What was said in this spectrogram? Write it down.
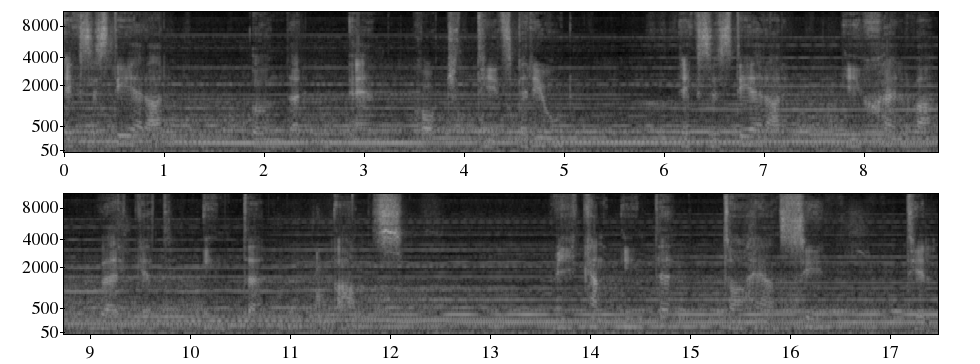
existerar under en kort tidsperiod existerar i själva verket inte alls. Vi kan inte ta hänsyn till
